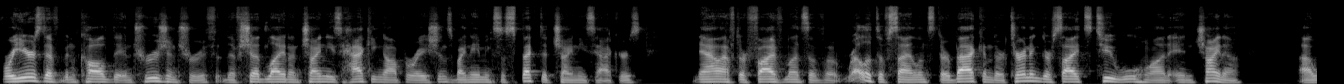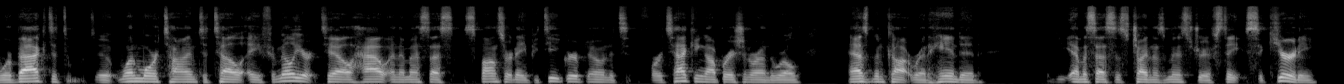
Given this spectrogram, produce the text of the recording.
For years, they've been called the Intrusion Truth. They've shed light on Chinese hacking operations by naming suspected Chinese hackers. Now, after five months of a relative silence, they're back and they're turning their sights to Wuhan in China. Uh, we're back to, to, one more time to tell a familiar tale how an MSS sponsored APT group known for its hacking operation around the world has been caught red handed. The MSS is China's Ministry of State Security.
